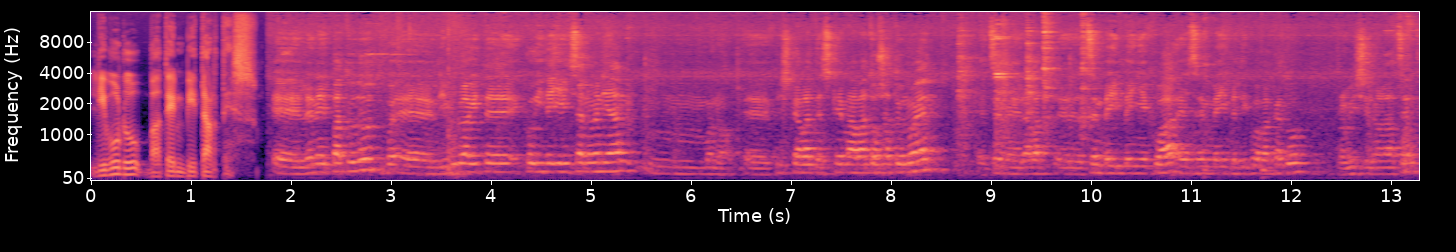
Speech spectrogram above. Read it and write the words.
liburu baten bitartez. E, lehen aipatu dut, e, liburu egiteko ideia izan nuenean, mm, bueno, e, pixka bat eskema bat osatu nuen, etzen, erabat, etzen behin behinekoa, etzen behin betikoa bakatu, provisionala zen,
